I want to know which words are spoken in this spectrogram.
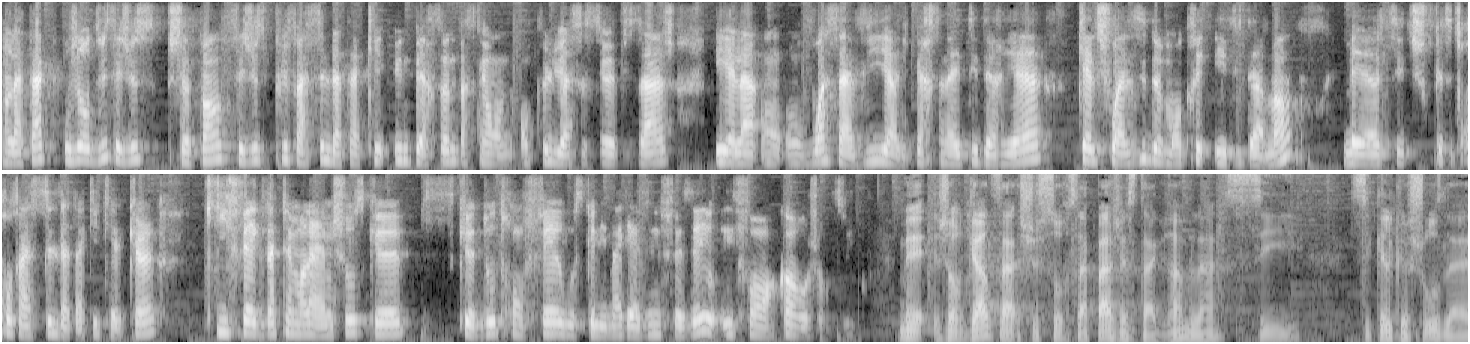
on l'attaque. Aujourd'hui, c'est juste, je pense, c'est juste plus facile d'attaquer une personne parce qu'on on peut lui associer un visage et elle a, on, voit sa vie, a une personnalité derrière qu'elle choisit de montrer évidemment. Mais euh, je trouve que c'est trop facile d'attaquer quelqu'un qui fait exactement la même chose que ce que d'autres ont fait ou ce que les magazines faisaient et font encore aujourd'hui. Mais je regarde, ça, je suis sur sa page Instagram, là, c'est, quelque chose, là.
